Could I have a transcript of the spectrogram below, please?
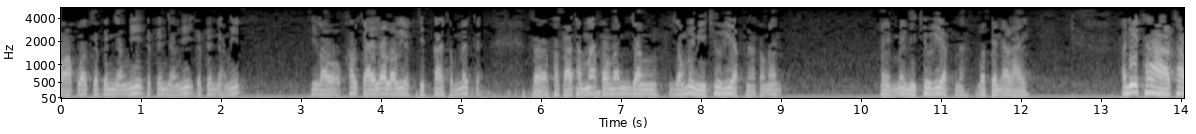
บอกว่าจะเป็นอย่างนี้จะเป็นอย่างนี้จะเป็นอย่างนี้ ที่เราเข้าใจแล้วเราเรียกจิตใต้สำนึกแต่ภาษาธรรมะตรงนั้นยังยังไม่มีชื่อเรียกนะตรงนั้น ไม่ไม่มีชื่อเรียกนะว่าเป็นอะไร อันนี้ถ้าถ้า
